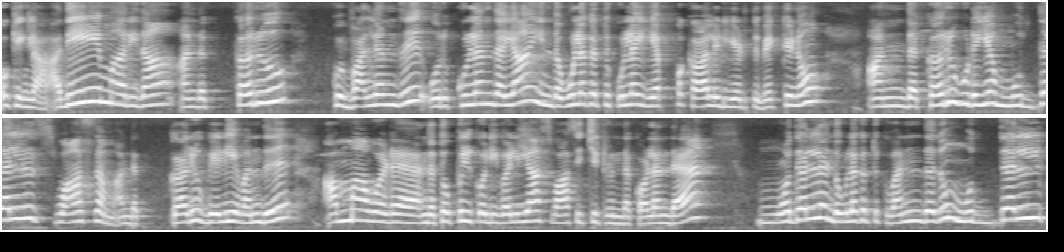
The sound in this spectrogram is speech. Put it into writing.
ஓகேங்களா? அதே மாதிரி தான் அந்த கரு வளர்ந்து ஒரு குழந்தையாக இந்த உலகத்துக்குள்ளே எப்போ காலடி எடுத்து வைக்கணும்? அந்த கருவுடைய முதல் சுவாசம் அந்த கரு வெளியே வந்து அம்மாவோட அந்த தொப்புள் கொடி வழியாக சுவாசிச்சிட்டு இருந்த குழந்தை முதல்ல இந்த உலகத்துக்கு வந்ததும் முதல்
